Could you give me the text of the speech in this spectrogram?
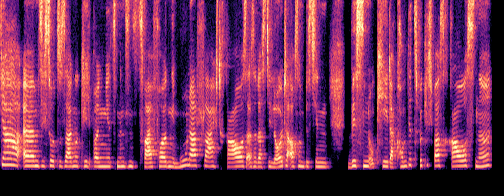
ja, ähm, sich so zu sagen, okay, ich bringe jetzt mindestens zwei Folgen im Monat vielleicht raus, also dass die Leute auch so ein bisschen wissen, okay, da kommt jetzt wirklich was raus, ne?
